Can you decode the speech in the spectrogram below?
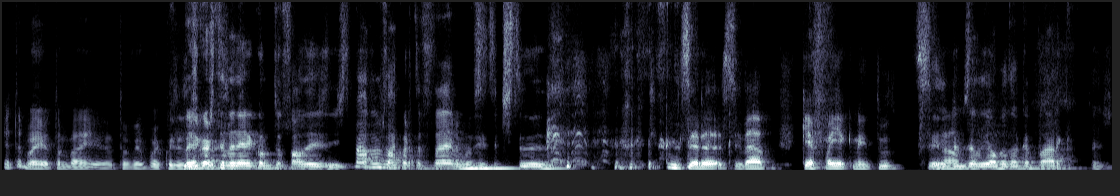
eu também, eu também, eu estou a ver boas coisas Mas a gosto da maneira como tu falas disto. Pá, vamos lá quarta-feira, uma visita de estudo. Conhecer a cidade, que é feia que nem tudo. Sim, sinal. vamos ali ao Badoca Park. Mas-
